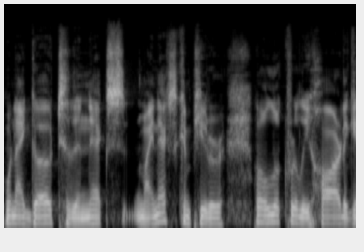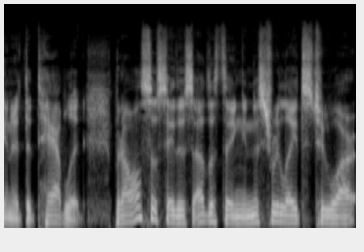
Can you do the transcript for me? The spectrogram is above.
when i go to the next my next computer i'll look really hard again at the tablet. But i'll also say this other thing and this relates to our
